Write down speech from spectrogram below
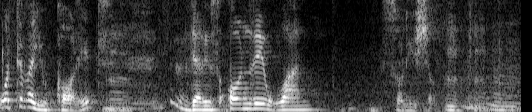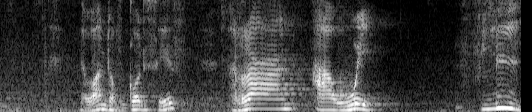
whatever you call it, there is only one solution. Mm -hmm. The word of God says, run away, flee.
